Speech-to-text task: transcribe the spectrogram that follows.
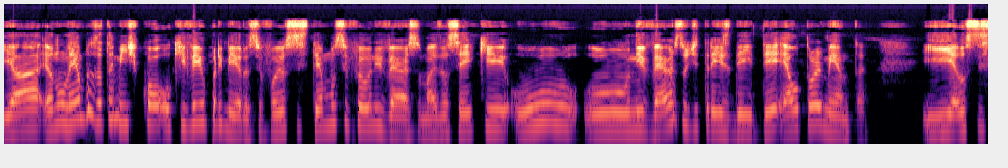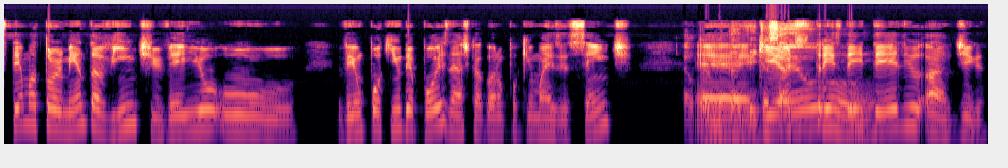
E a, eu não lembro exatamente qual, o que veio primeiro, se foi o sistema ou se foi o universo, mas eu sei que o, o universo de 3D e T é o Tormenta. E o sistema Tormenta 20 veio o veio um pouquinho depois, né? Acho que agora um pouquinho mais recente. É, o Tormenta É, 20 que já antes saiu... do 3D e T ele, ah, diga.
